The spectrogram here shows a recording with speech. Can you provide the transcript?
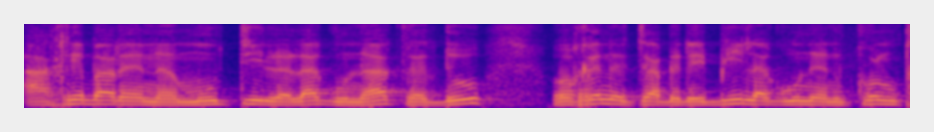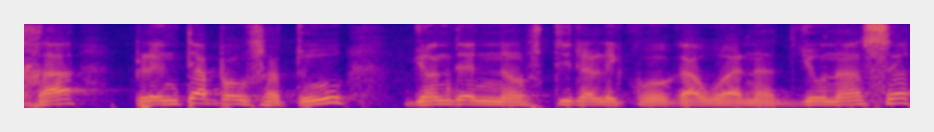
arrebaren mutil lagunak du, horren eta bere bi lagunen kontra, plenta pausatu, joan den ostiraleko gauan dionaz,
